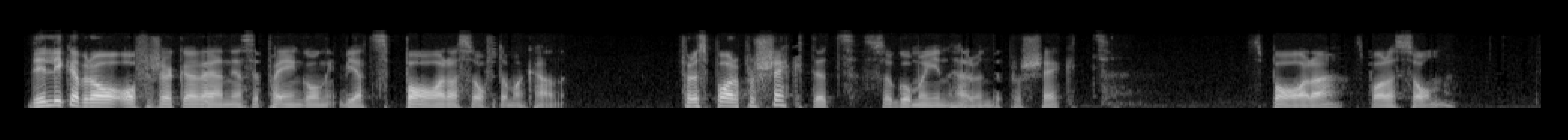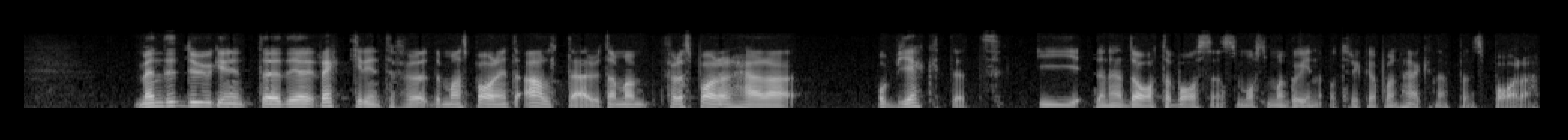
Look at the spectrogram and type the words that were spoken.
Det är lika bra att försöka vänja sig på en gång vid att spara så ofta man kan. För att spara projektet så går man in här under projekt, spara, spara som. Men det duger inte, det räcker inte för man sparar inte allt där utan man, för att spara det här objektet i den här databasen så måste man gå in och trycka på den här knappen spara.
